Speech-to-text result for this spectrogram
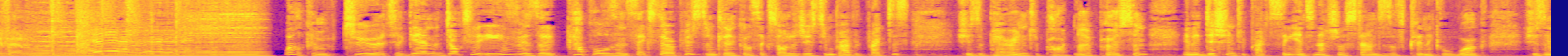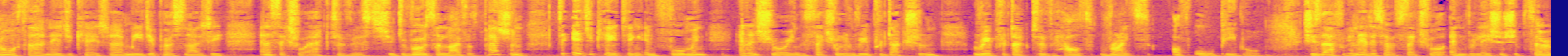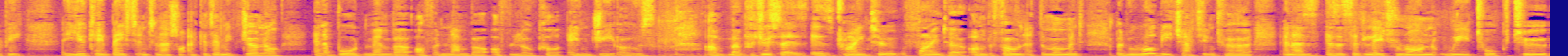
FM. Welcome to it again. Dr. Eve is a couples and sex therapist and clinical sexologist in private practice. She's a parent, a partner, a person. In addition to practicing international standards of clinical work, she's an author, an educator, media personality, and a sexual activist. She devotes her life with passion to educating, informing, and ensuring the sexual and reproduction, reproductive health rights of all people. She's the African editor of Sexual and Relationship Therapy, a UK based international academic journal, and a board member of a number of local NGOs. Um, my producer is, is trying to find her on the phone at the moment, but we will be chatting to her. And as, as I said later on, we talk to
